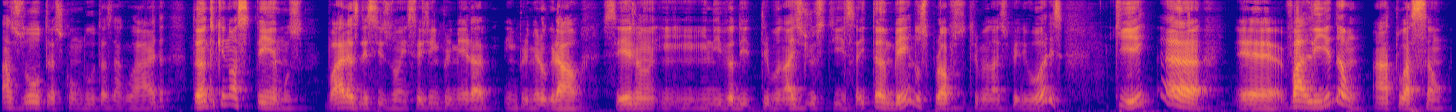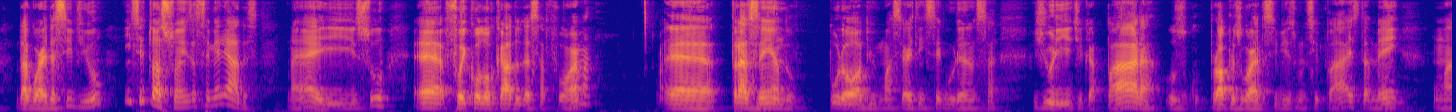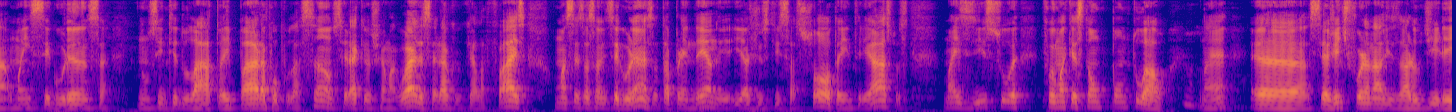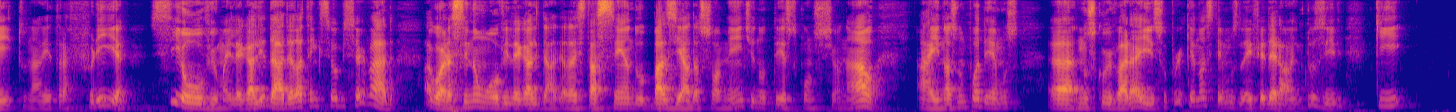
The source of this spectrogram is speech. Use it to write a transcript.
as outras condutas da guarda, tanto que nós temos várias decisões, seja em, primeira, em primeiro grau, sejam em, em nível de tribunais de justiça e também dos próprios tribunais superiores, que é, é, validam a atuação da Guarda Civil em situações assemelhadas. Né? E isso é, foi colocado dessa forma, é, trazendo, por óbvio, uma certa insegurança jurídica para os próprios guardas civis municipais, também uma, uma insegurança num sentido lato aí para a população? Será que eu chamo a guarda? Será que o que ela faz? Uma sensação de segurança, está prendendo e, a justiça solta, entre aspas, mas isso é, foi uma questão pontual. Uhum. Né? É, se a gente for analisar o direito na letra fria, se houve uma ilegalidade, ela tem que ser observada. Agora, se não houve ilegalidade, ela está sendo baseada somente no texto constitucional, aí nós não podemos uh, nos curvar a isso, porque nós temos lei federal, inclusive, que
